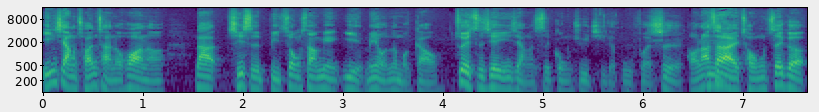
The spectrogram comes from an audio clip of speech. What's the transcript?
影响船产的话呢，那其实比重上面也没有那么高，最直接影响的是工具机的部分。是好，那再来从这个、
